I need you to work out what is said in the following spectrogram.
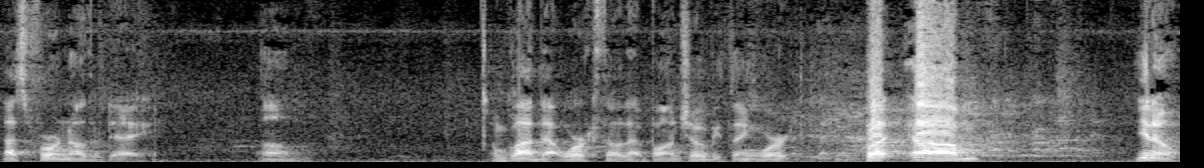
that's for another day. Um, I'm glad that worked, though. That Bon Jovi thing worked. But, um, you know,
